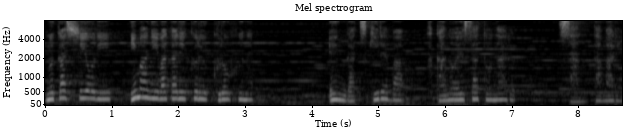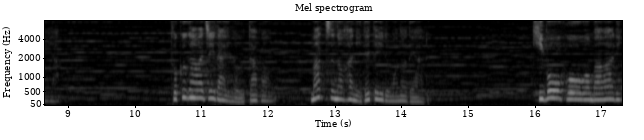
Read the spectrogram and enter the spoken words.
昔より今に渡り来る黒船縁が尽きれば深の餌となるサンタマリア。徳川時代の歌本松の葉に出ているものである。希望法を回り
